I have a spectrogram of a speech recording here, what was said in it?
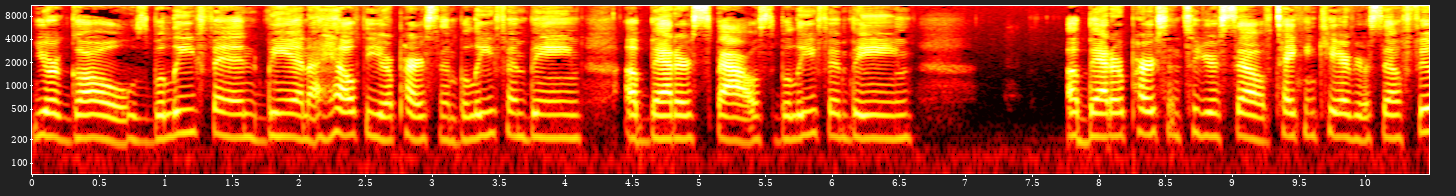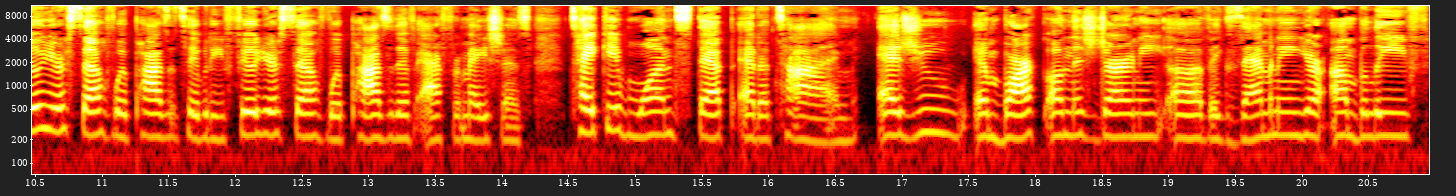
your goals, belief in being a healthier person, belief in being a better spouse, belief in being a better person to yourself, taking care of yourself. Fill yourself with positivity, fill yourself with positive affirmations. Take it one step at a time as you embark on this journey of examining your unbelief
